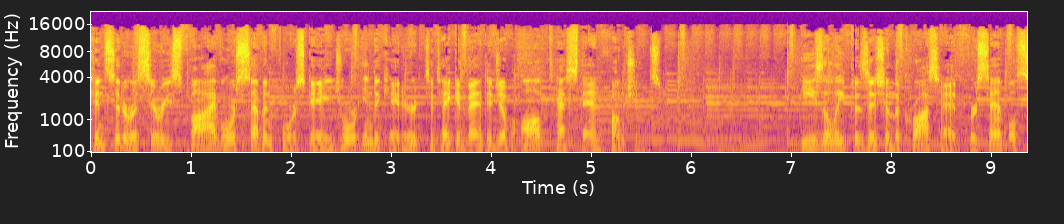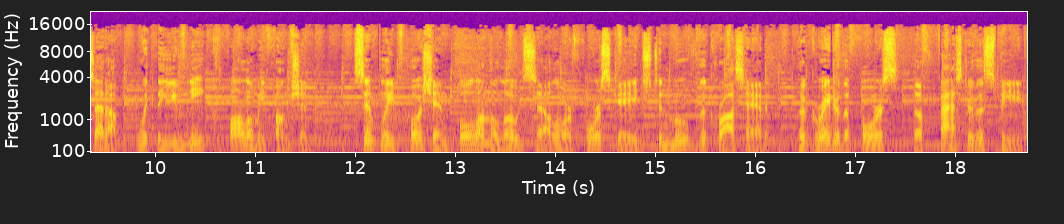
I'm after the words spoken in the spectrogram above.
Consider a Series 5 or 7 force gauge or indicator to take advantage of all test stand functions. Easily position the crosshead for sample setup with the unique Follow Me function. Simply push and pull on the load cell or force gauge to move the crosshead. The greater the force, the faster the speed.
